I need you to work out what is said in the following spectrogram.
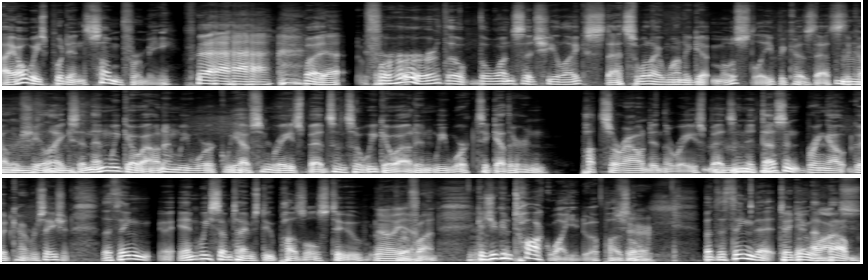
I always put in some for me, but Yeah. for her, the, the ones that she likes, that's what I want to get mostly because that's the color she mm-hmm. likes. And then we go out and we work. We have some raised beds. And so we go out and we work together and putz around in the raised beds. And it mm-hmm. doesn't bring out good conversation. The thing, and we sometimes do puzzles too Oh, for yeah. fun because you can talk while you do a puzzle. Sure. But the thing that Taking about walks.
